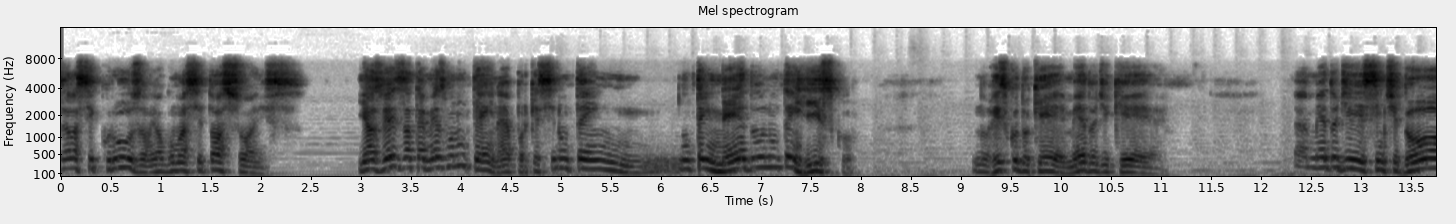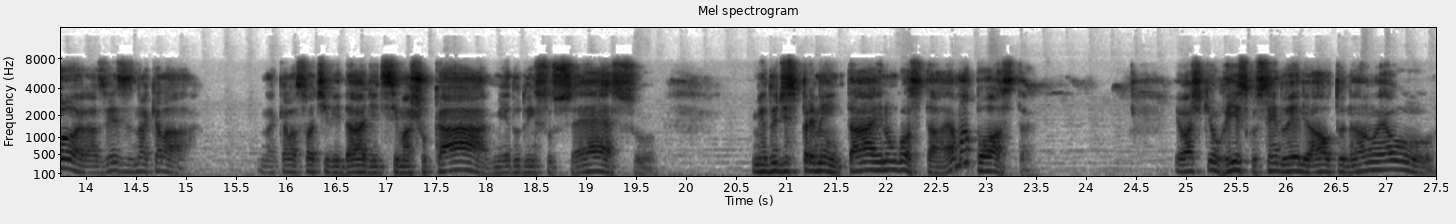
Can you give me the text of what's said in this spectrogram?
elas se cruzam em algumas situações. E às vezes até mesmo não tem, né? Porque se não tem, não tem medo, não tem risco. No risco do quê? Medo de quê? É medo de sentir dor, às vezes naquela, naquela sua atividade de se machucar, medo do insucesso, medo de experimentar e não gostar. É uma aposta. Eu acho que o risco, sendo ele alto não, é o,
